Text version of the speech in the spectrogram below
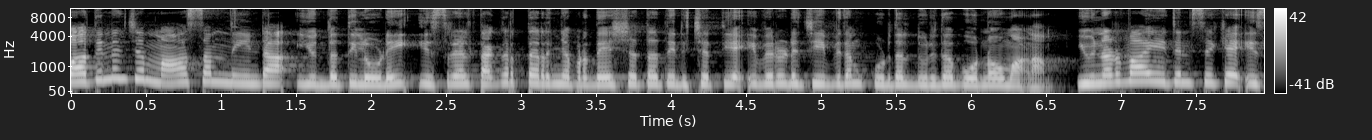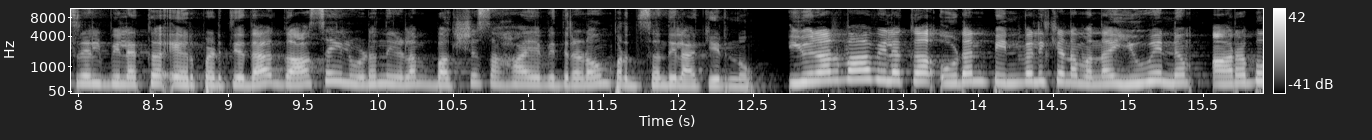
പതിനഞ്ച് മാസം നീണ്ട യുദ്ധത്തിലൂടെ ഇസ്രയേൽ തകർത്തെറിഞ്ഞ പ്രദേശത്ത് തിരിച്ചെത്തിയ ഇവരുടെ ജീവിതം കൂടുതൽ ദുരിതപൂർണവുമാണ്. യുണർവ ഏജൻസിക്ക് ഇസ്രയേൽ വിലക്ക് ഏർപ്പെടുത്തിയത് ഗാസയിലുടനീളം ഭക്ഷ്യസഹായ വിതരണവും പ്രതിസന്ധിയിലാക്കിയിരുന്നു. യുണർവ വിലക്ക് ഉടൻ പിൻവലിക്കണമെന്ന് യു എന്നും അറബ്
